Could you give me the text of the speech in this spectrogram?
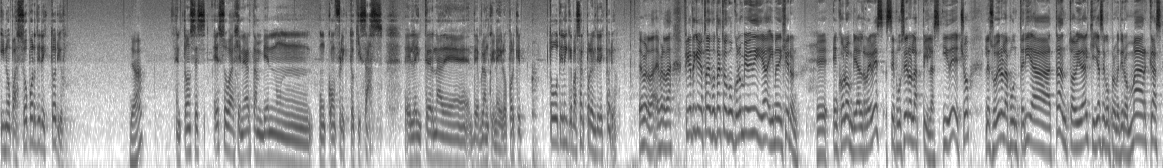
y no pasó por directorio. ¿Ya? Entonces, eso va a generar también un, un conflicto, quizás, en la interna de, de blanco y negro, porque todo tiene que pasar por el directorio. Es verdad, es verdad. Fíjate que yo estaba en contacto con Colombia hoy día y me dijeron, eh, en Colombia al revés se pusieron las pilas. Y de hecho le subieron la puntería tanto a Vidal que ya se comprometieron marcas,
